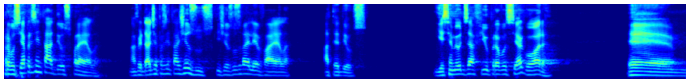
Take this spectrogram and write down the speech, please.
para você apresentar a Deus para ela. Na verdade, apresentar Jesus, que Jesus vai levar ela até Deus. E esse é meu desafio para você agora. É...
